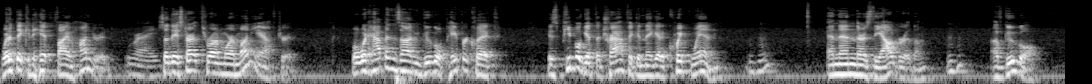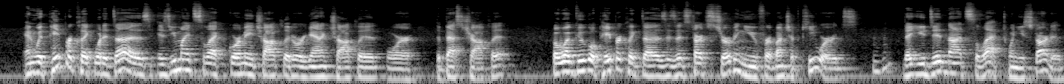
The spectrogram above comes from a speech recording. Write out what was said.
What if they could hit five hundred? Right. So they start throwing more money after it. Well, what happens on Google pay per click is people get the traffic and they get a quick win. Mm-hmm. And then there's the algorithm mm-hmm. of Google. And with pay per click, what it does is you might select gourmet chocolate or organic chocolate or the best chocolate. But what Google pay per click does is it starts serving you for a bunch of keywords mm-hmm. that you did not select when you started.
